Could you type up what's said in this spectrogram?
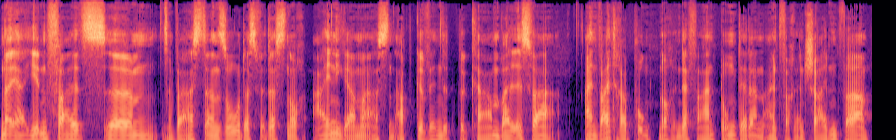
Naja, jedenfalls ähm, war es dann so, dass wir das noch einigermaßen abgewendet bekamen, weil es war ein weiterer Punkt noch in der Verhandlung, der dann einfach entscheidend war.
